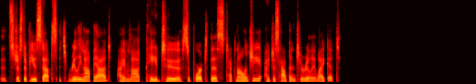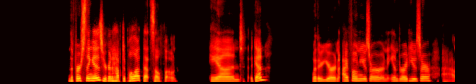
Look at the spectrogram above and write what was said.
it's just a few steps. It's really not bad. I am not paid to support this technology. I just happen to really like it. The first thing is you're going to have to pull out that cell phone. And again, whether you're an iPhone user or an Android user, um,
